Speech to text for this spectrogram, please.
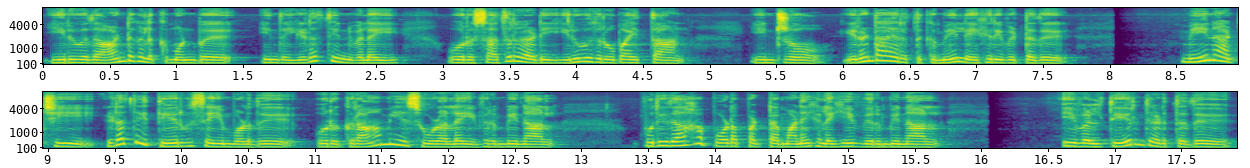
இருபது ஆண்டுகளுக்கு முன்பு இந்த இடத்தின் விலை ஒரு சதுர அடி இருபது ரூபாய்த்தான். இன்றோ இரண்டாயிரத்துக்கு மேல் எகிறிவிட்டது மீனாட்சி இடத்தை தேர்வு செய்யும் பொழுது ஒரு கிராமிய சூழலை விரும்பினாள். புதிதாக போடப்பட்ட மனைகளையே விரும்பினாள். இவள் தேர்ந்தெடுத்தது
